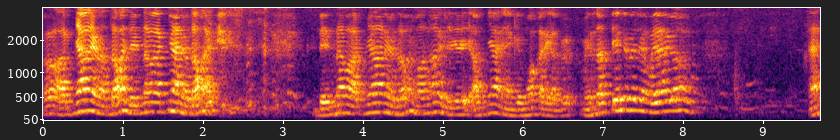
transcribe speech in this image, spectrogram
ඔව් අඥානය නම් තමයි දෙන්නම අඥානය තමයි. දෙන්නම අඥානය තමයි මං අහන්නේ අඥානයගේ මොකක් හරි අපි වෙනදක් තියෙන්න බෑ ඔය අය ගාව. ඈ?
